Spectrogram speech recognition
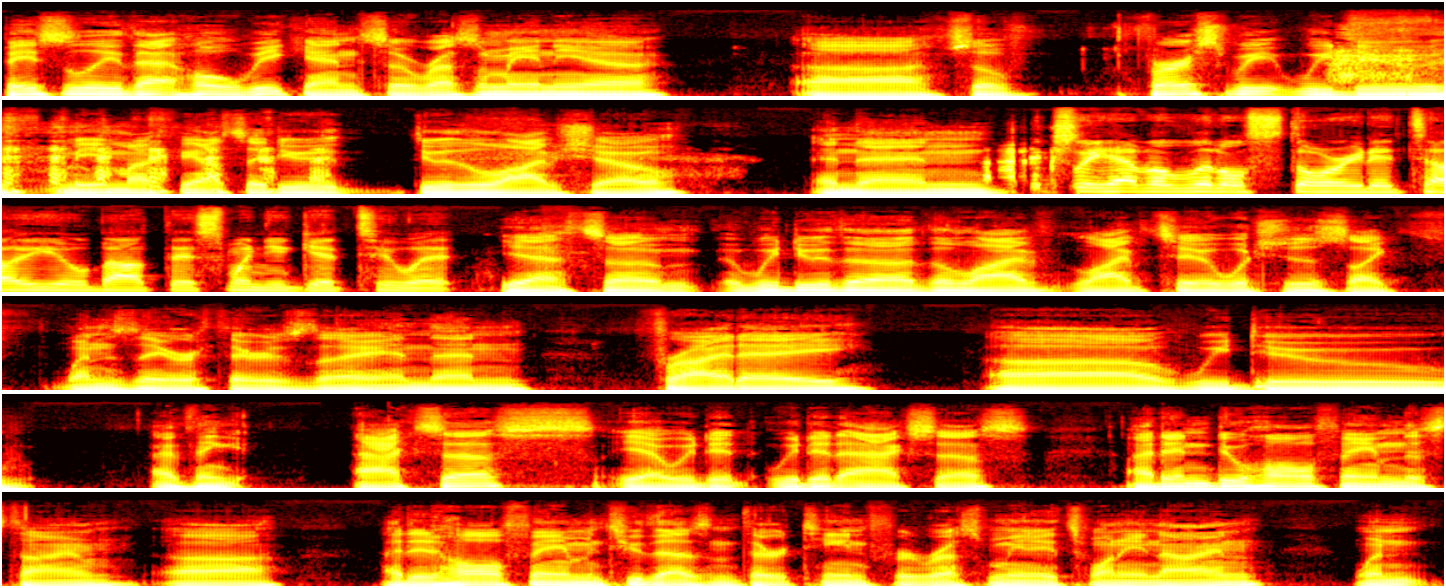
basically that whole weekend. So, WrestleMania. Uh, so, first we, we do, me and my fiance do, do the live show. And then I actually have a little story to tell you about this when you get to it. Yeah, so we do the the live live two, which is like Wednesday or Thursday, and then Friday uh we do I think Access. Yeah, we did we did Access. I didn't do Hall of Fame this time. Uh I did Hall of Fame in 2013 for WrestleMania 29 when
